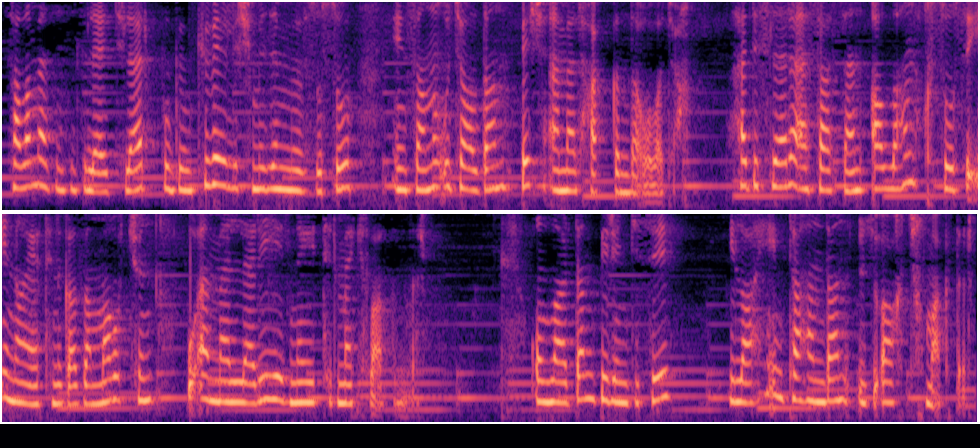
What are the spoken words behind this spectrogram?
Salam əziz izləyicilər. Bugünkü verilişimizin mövzusu insanı ucaldan 5 əməl haqqında olacaq. Hədislərə əsasən Allahın xüsusi inayətini qazanmaq üçün bu əməlləri yerinə yetirmək lazımdır. Onlardan birincisi ilahi imtahandan üzü ağ çıxmaqdır.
